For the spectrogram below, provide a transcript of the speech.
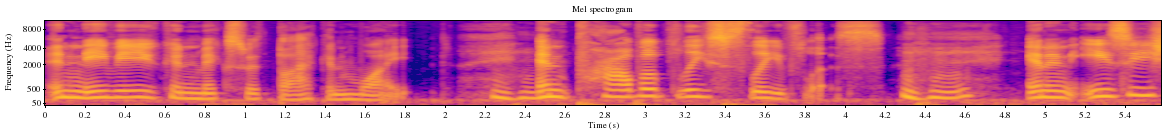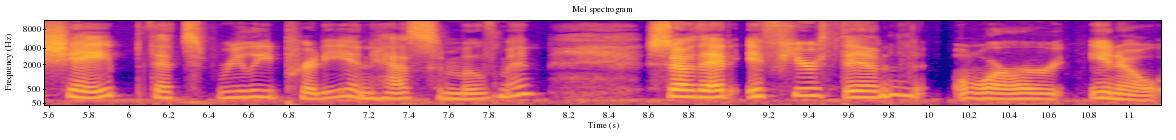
And navy you can mix with black and white. Mm-hmm. And probably sleeveless mm-hmm. in an easy shape that's really pretty and has some movement so that if you're thin or you know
